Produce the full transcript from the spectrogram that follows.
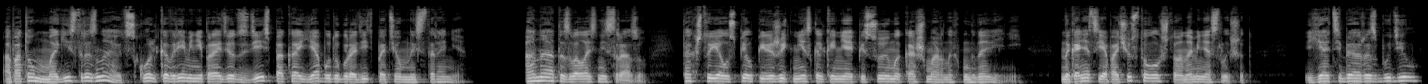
а потом магистры знают, сколько времени пройдет здесь, пока я буду бродить по темной стороне. Она отозвалась не сразу, так что я успел пережить несколько неописуемо кошмарных мгновений. Наконец я почувствовал, что она меня слышит. "Я тебя разбудил?"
